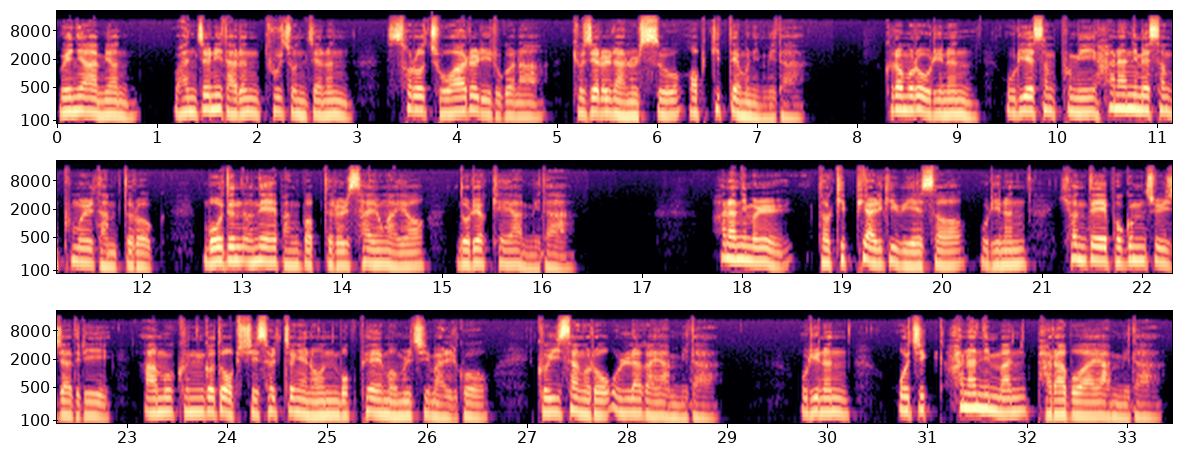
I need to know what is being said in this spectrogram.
왜냐하면 완전히 다른 두 존재는 서로 조화를 이루거나 교제를 나눌 수 없기 때문입니다. 그러므로 우리는 우리의 성품이 하나님의 성품을 담도록 모든 은혜의 방법들을 사용하여 노력해야 합니다. 하나님을 더 깊이 알기 위해서 우리는 현대의 복음주의자들이 아무 근거도 없이 설정해 놓은 목표에 머물지 말고 그 이상으로 올라가야 합니다. 우리는 오직 하나님만 바라보아야 합니다.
